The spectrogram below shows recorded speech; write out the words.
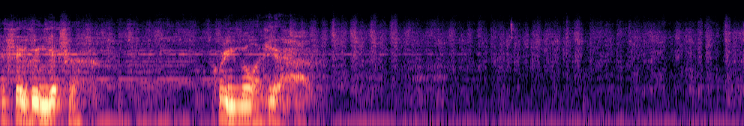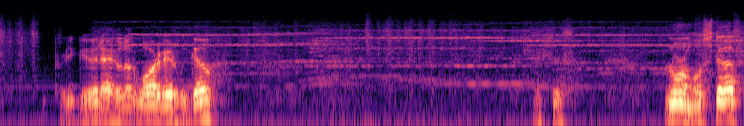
let's see if we can get some cream going here. Pretty good. Add a little water as we go. That's just normal stuff.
